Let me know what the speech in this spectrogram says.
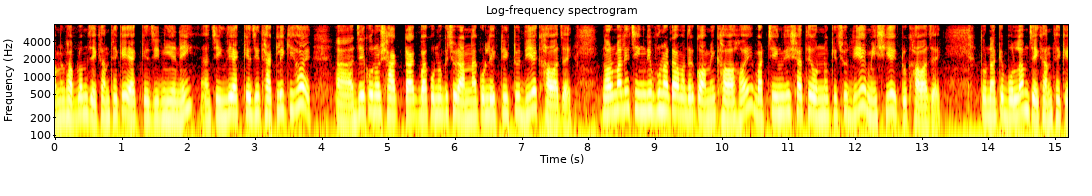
আমি ভাবলাম যে এখান থেকে এক কেজি নিয়ে নেই। চিংড়ি এক কেজি থাকলে কি হয়? যে কোনো শাক টাক বা কোনো কিছু রান্না করলে একটু একটু দিয়ে খাওয়া যায়। নর্মালি চিংড়ি ভুনাটা আমাদের কমই খাওয়া হয়, বাট চিংড়ির সাথে অন্য কিছু দিয়ে মিশিয়ে একটু খাওয়া যায়। তো ওনাকে বললাম যে এখান থেকে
